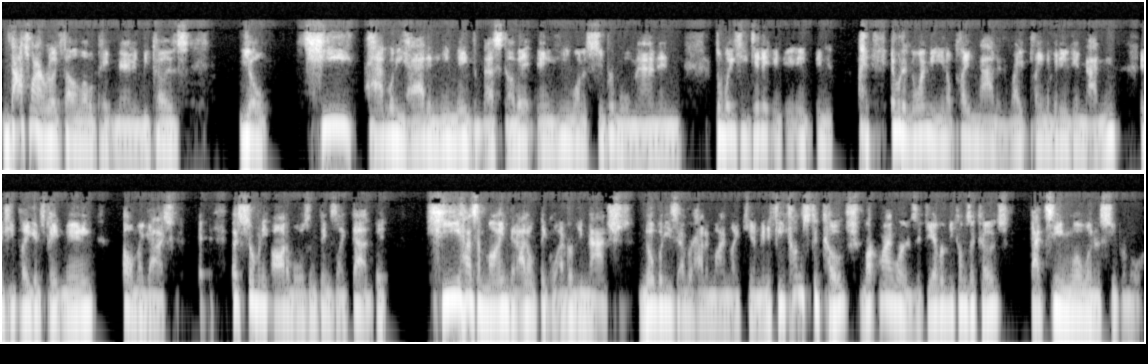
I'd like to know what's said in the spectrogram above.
that's when I really fell in love with Peyton Manning because you know he had what he had and he made the best of it and he won a Super Bowl, man. And the way he did it, and, and, and it would annoy me, you know, playing Madden, right? Playing the video game Madden. If you play against Peyton Manning, oh my gosh, there's so many audibles and things like that. But he has a mind that I don't think will ever be matched. Nobody's ever had a mind like him. And if he comes to coach, mark my words, if he ever becomes a coach, that team will win a Super Bowl.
